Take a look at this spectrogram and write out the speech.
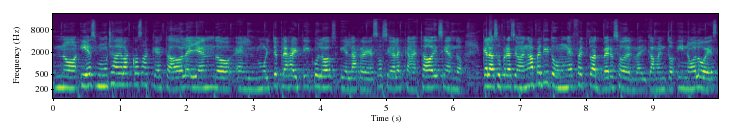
No, y es muchas de las cosas que he estado leyendo en múltiples artículos y en las redes sociales que han estado diciendo que la supresión en apetito es un efecto adverso del medicamento y no lo es.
